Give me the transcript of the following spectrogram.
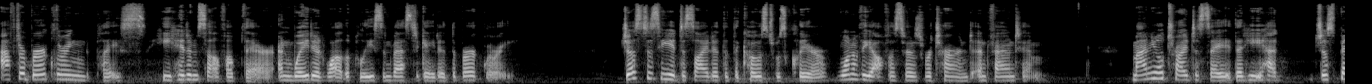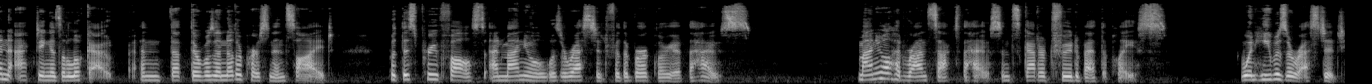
After burglaring the place, he hid himself up there and waited while the police investigated the burglary. Just as he had decided that the coast was clear, one of the officers returned and found him. Manuel tried to say that he had just been acting as a lookout and that there was another person inside, but this proved false and Manuel was arrested for the burglary of the house. Manuel had ransacked the house and scattered food about the place. When he was arrested,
